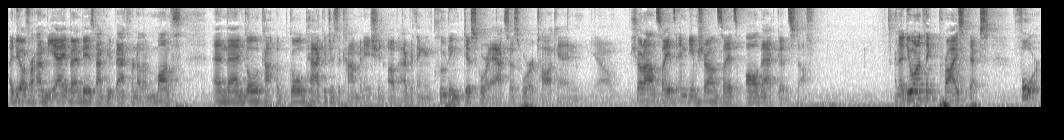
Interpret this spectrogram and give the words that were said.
I do offer NBA, but NBA is not going to be back for another month. And then gold gold package is a combination of everything, including Discord access. We're talking, you know, showdown slates, in-game showdown slates, all that good stuff. And I do want to thank Prize Picks for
